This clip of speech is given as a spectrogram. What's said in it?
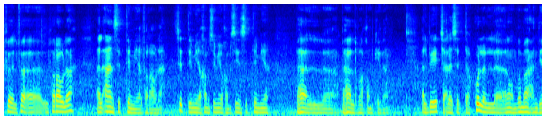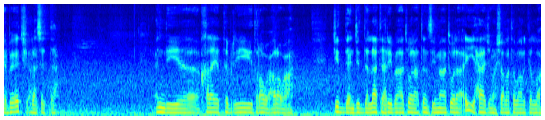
للفراولة الآن 600 الفراولة. 600 550 600 بهال بهالرقم كذا. البيتش على ستة. كل الأنظمة عندي البيتش على ستة. عندي آه، خلايا التبريد روعة روعة. جدا جدا. لا تهريبات ولا تنسيمات ولا أي حاجة ما شاء الله تبارك الله.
